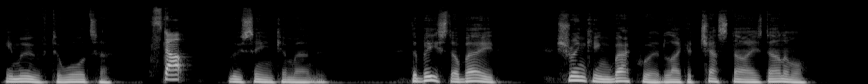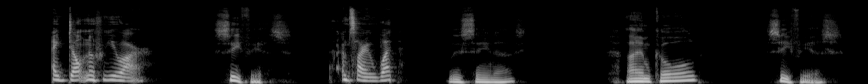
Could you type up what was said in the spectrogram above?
He moved towards her. Stop, Lucine commanded. The beast obeyed, shrinking backward like a chastised animal. I don't know who you are. Cepheus, I'm sorry, what? Lucine asked. I am called Cepheus,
